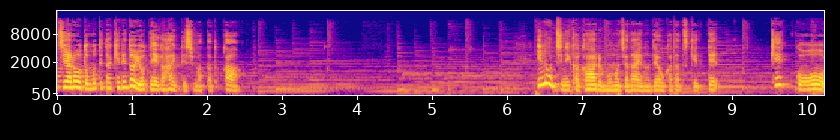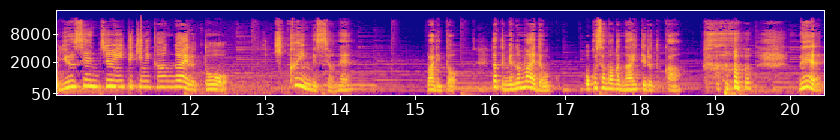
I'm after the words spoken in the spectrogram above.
末やろうと思ってたけれど予定が入ってしまったとか、命に関わるものじゃないので、お片付けって。結構優先順位的に考えると低いんですよね。割と。だって目の前でお子様が泣いてるとか、ね、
